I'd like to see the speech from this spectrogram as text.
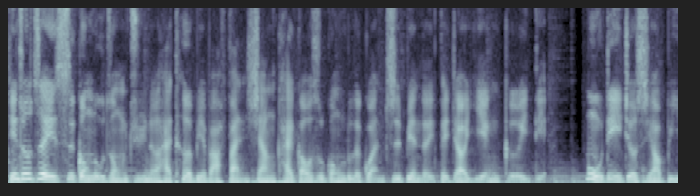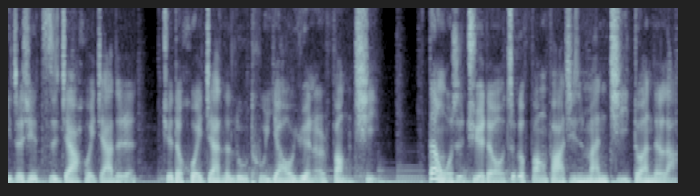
听说这一次公路总局呢，还特别把返乡开高速公路的管制变得比较严格一点，目的就是要逼这些自驾回家的人。觉得回家的路途遥远而放弃，但我是觉得哦，这个方法其实蛮极端的啦。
